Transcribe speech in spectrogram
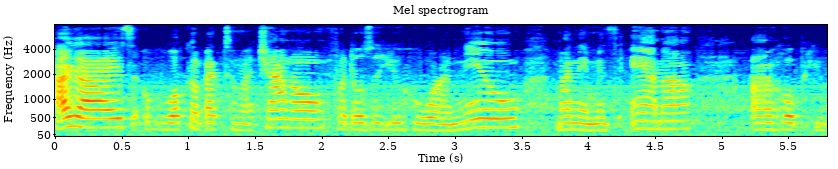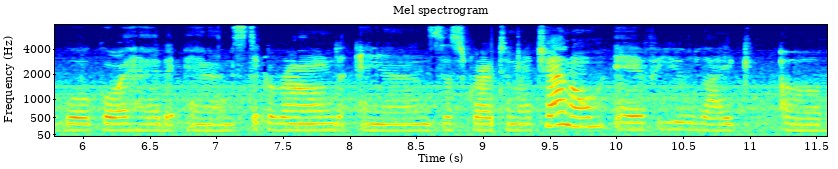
Hi guys, welcome back to my channel. For those of you who are new, my name is Ana. I hope you will go ahead and stick around and subscribe to my channel if you like um,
